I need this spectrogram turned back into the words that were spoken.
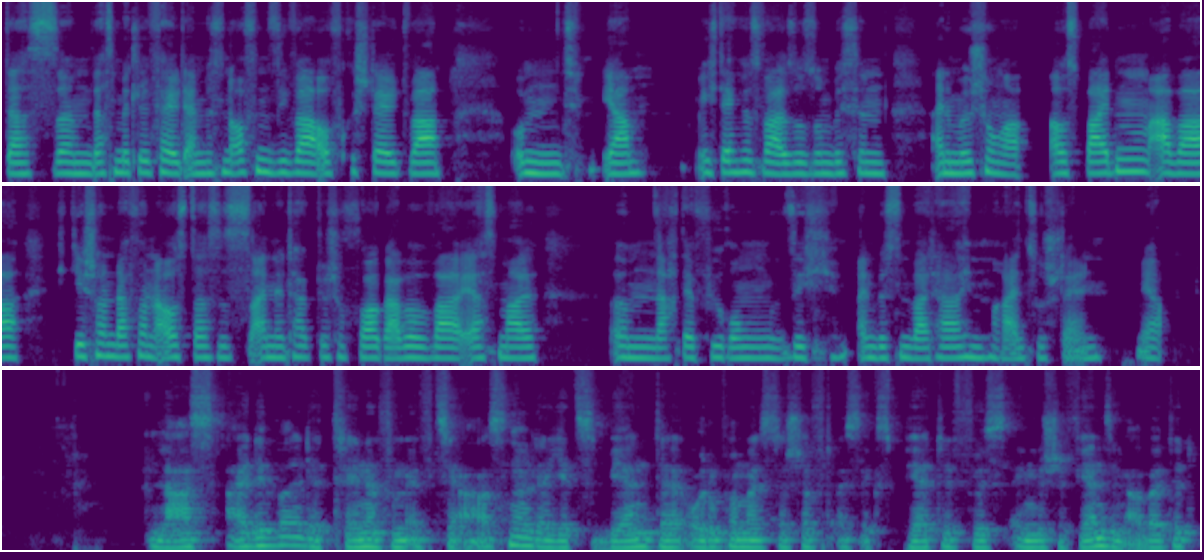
dass ähm, das Mittelfeld ein bisschen offensiver aufgestellt war. Und ja, ich denke, es war also so ein bisschen eine Mischung aus beidem, aber ich gehe schon davon aus, dass es eine taktische Vorgabe war, erstmal ähm, nach der Führung sich ein bisschen weiter hinten reinzustellen. Ja. Lars Eidewall, der Trainer vom FC Arsenal, der jetzt während der Europameisterschaft als Experte fürs englische Fernsehen arbeitet,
